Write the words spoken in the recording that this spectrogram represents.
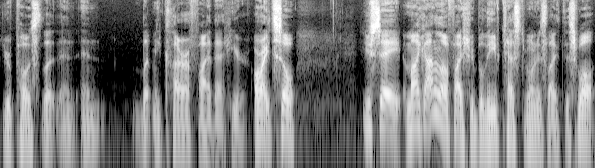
your post and, and let me clarify that here. All right. So you say, Mike, I don't know if I should believe testimonies like this. Well,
